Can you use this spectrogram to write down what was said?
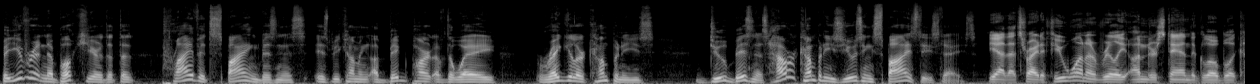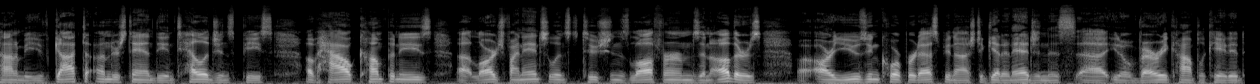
but you've written a book here that the private spying business is becoming a big part of the way regular companies do business. How are companies using spies these days? Yeah, that's right. If you want to really understand the global economy, you've got to understand the intelligence piece of how companies, uh, large financial institutions, law firms, and others uh, are using corporate espionage to get an edge in this, uh, you know, very complicated,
